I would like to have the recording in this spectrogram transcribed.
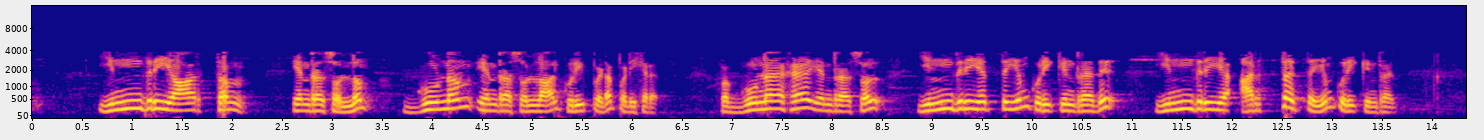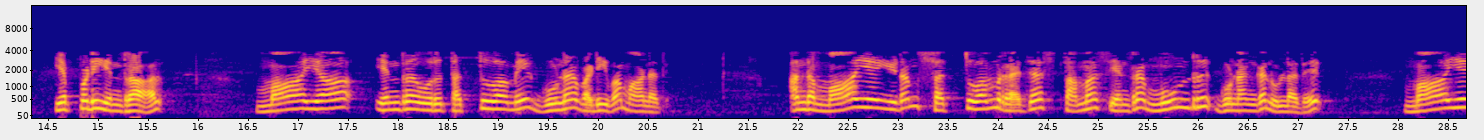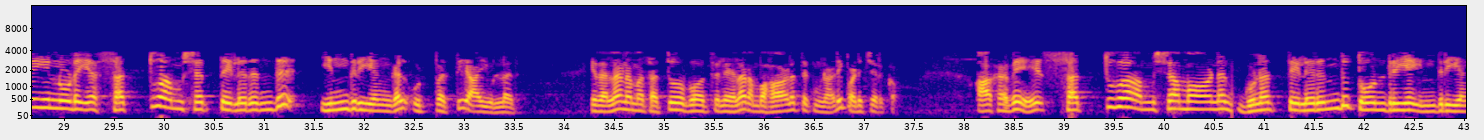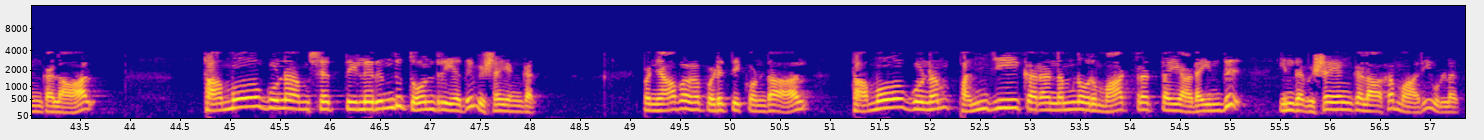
இந்திரியார்த்தம் என்ற சொல்லும் குணம் என்ற சொல்லால் குறிப்பிடப்படுகிறது. இப்ப குணக என்ற சொல் இந்திரியத்தையும் குறிக்கின்றது இந்திரிய அர்த்தத்தையும் குறிக்கின்றது. எப்படி என்றால் மாயா என்ற ஒரு தத்துவமே குண வடிவமானது. அந்த மாயையிடம் சத்துவம் ரஜஸ் தமஸ் என்ற மூன்று குணங்கள் உள்ளது. மாயையினுடைய சத்துவ அம்சத்திலிருந்து இந்திரியங்கள் உற்பத்தி ஆயுள்ளது. இதெல்லாம் நம்ம தத்துவ போதத்தில எல்லாம் ரொம்ப காலத்துக்கு முன்னாடி படிச்சிருக்கோம். ஆகவே சத்துவ அம்சமான குணத்திலிருந்து தோன்றிய இந்திரியங்களால் தமோ குண அம்சத்திலிருந்து தோன்றியது விஷயங்கள். இப்ப ஞாபகப்படுத்தி கொண்டால் தமோ குணம் பஞ்சீகரணம்னு ஒரு மாற்றத்தை அடைந்து இந்த விஷயங்களாக மாறி உள்ளது.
